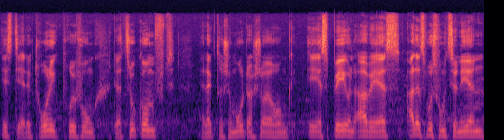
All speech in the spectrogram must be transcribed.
ist die Elektronikprüfung der Zukunft. Elektrische Motorsteuerung, ESP und ABS, alles muss funktionieren.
